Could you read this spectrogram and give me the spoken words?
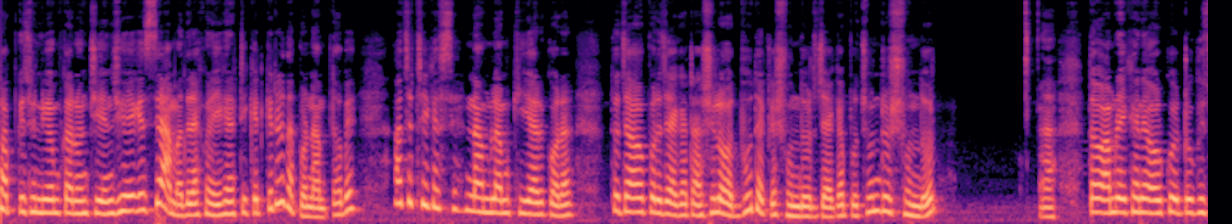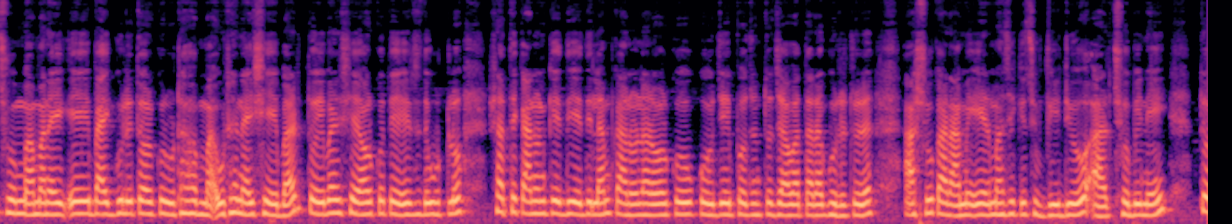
সব কিছু নিয়ম কানুন চেঞ্জ হয়ে গেছে, আমাদের এখন এখানে টিকিট কেটে তারপর নামতে হবে। আচ্ছা ঠিক আছে, নামলাম কি আর করার? তো যাওয়ার পরে জায়গাটা আসলে অদ্ভুত, একটা সুন্দর জায়গা, প্রচণ্ড সুন্দর। তো আমরা এখানে অর্ক একটু কিছু মানে এই বাইকগুলিতে অর্ক উঠা উঠে নাই সে এবার। তো এবার সে অর্কতে উঠল। সাথে কাননকে দিয়ে দিলাম। কানন আর অর্ক যেই পর্যন্ত যাওয়া তারা ঘুরে টুরে আসুক। আর আমি এর মাঝে কিছু ভিডিও আর ছবি নেই। তো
